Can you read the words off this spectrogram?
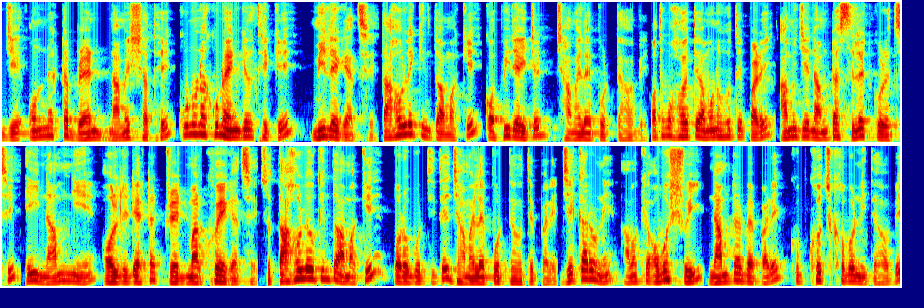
যে অন্য একটা ব্র্যান্ড নামের সাথে কোনো না কোনো অ্যাঙ্গেল থেকে মিলে গেছে, তাহলে কিন্তু আমাকে কপিরাইটেড ঝামেলায় পড়তে হবে। অথবা হয়তো এমনও হতে পারে, আমি যে নামটা সিলেক্ট করেছি, এই নাম নিয়ে অলরেডি একটা ট্রেডমার্ক হয়ে গেছে। তো তাহলেও কিন্তু আমাকে পরবর্তীতে ঝামেলায় পড়তে হতে পারে। যে কারণে আমাকে অবশ্যই নামটার ব্যাপারে খুব খোঁজ খবর নিতে হবে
